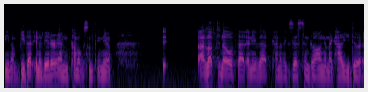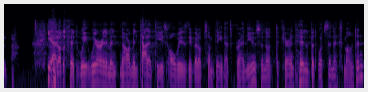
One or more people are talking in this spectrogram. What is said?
you know, be that innovator and come up with something new. I'd love to know if that any of that kind of exists in Gong and like how you do it. Yeah, a lot of it. We, we are in, our mentality is always develop something that's brand new. So not the current hill, but what's the next mountain.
